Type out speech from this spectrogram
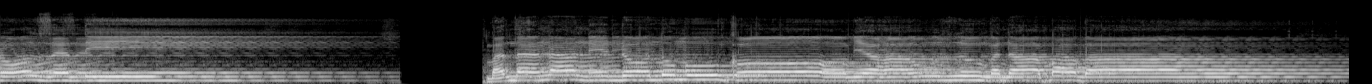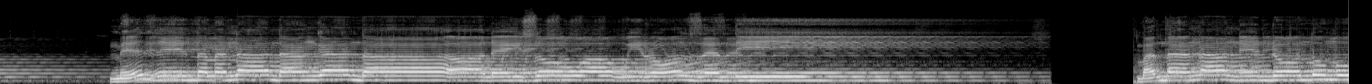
ရောဇတိဗတနာနေတောသူမူခောမြဟာဥစုမနာပပါမေဇေသမနာတံကတာဒိသောဝ ဗတနာနေတောသူမူ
